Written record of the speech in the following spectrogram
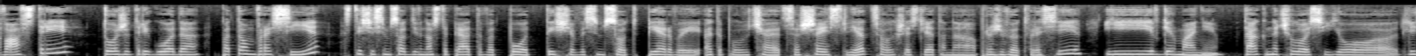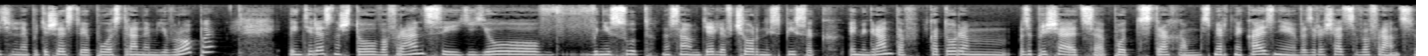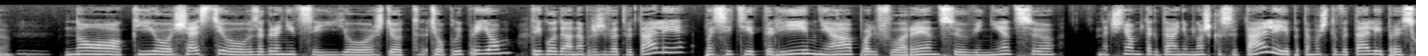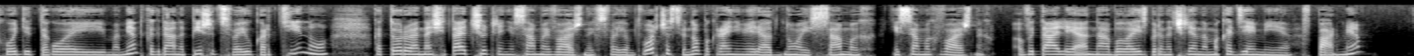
В Австрии тоже три года. Потом в России с 1795 по 1801, это получается 6 лет, целых 6 лет она проживет в России, и в Германии. Так началось ее длительное путешествие по странам Европы. Интересно, что во Франции ее внесут на самом деле в черный список эмигрантов, которым запрещается под страхом смертной казни возвращаться во Францию. Но к ее счастью, за границей ее ждет теплый прием. Три года она проживет в Италии, посетит Рим, Неаполь, Флоренцию, Венецию. Начнем тогда немножко с Италии, потому что в Италии происходит такой момент, когда она пишет свою картину, которую она считает чуть ли не самой важной в своем творчестве, но, по крайней мере, одной из самых, из самых важных. В Италии она была избрана членом Академии в Парме,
